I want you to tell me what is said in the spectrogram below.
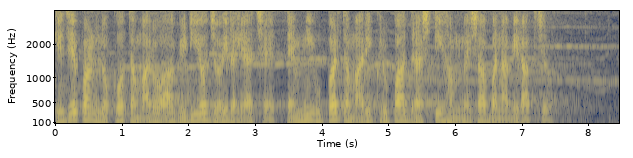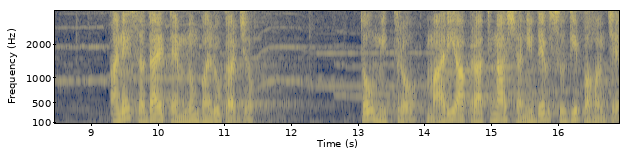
કે જે પણ લોકો તમારો આ વીડિયો જોઈ રહ્યા છે, તેમની ઉપર તમારી કૃપા દ્રષ્ટિ હંમેશા બનાવી રાખજો. અને સદાય તેમનું ભલું કરજો. તો મિત્રો, મારી આ પ્રાર્થના શનિદેવ સુધી પહોંચે.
